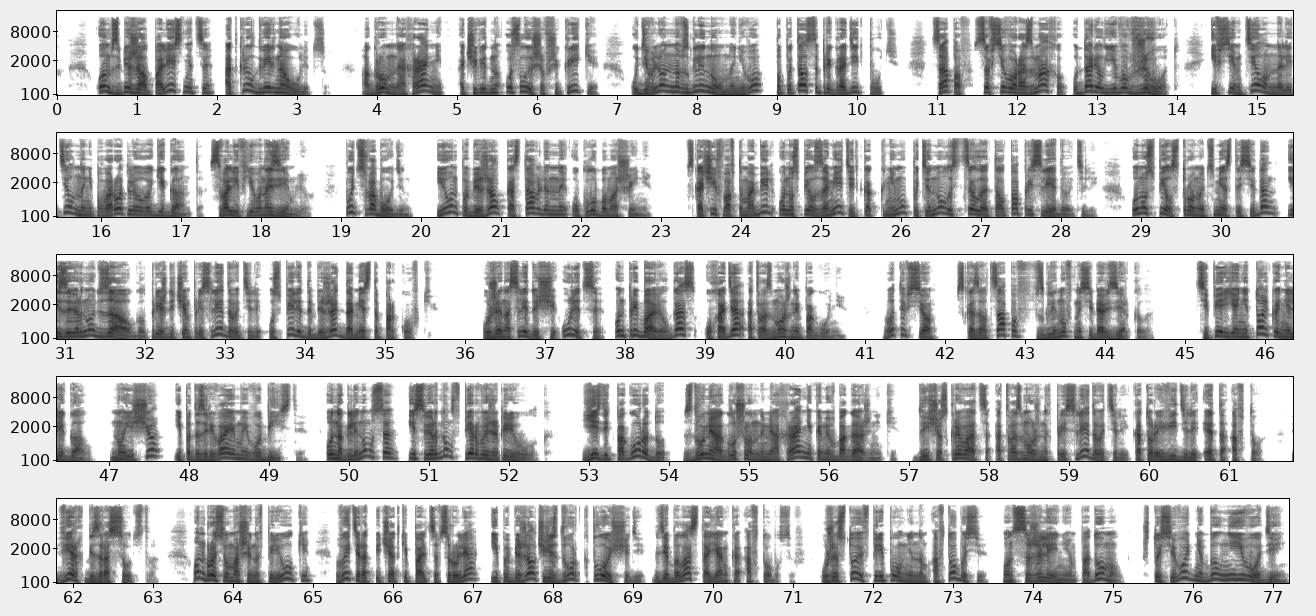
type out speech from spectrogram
Он взбежал по лестнице, открыл дверь на улицу. Огромный охранник, очевидно услышавший крики, удивленно взглянул на него, попытался преградить путь. Цапов со всего размаха ударил его в живот и всем телом налетел на неповоротливого гиганта, свалив его на землю. Путь свободен, и он побежал к оставленной у клуба машине. Вскочив в автомобиль, он успел заметить, как к нему потянулась целая толпа преследователей. Он успел стронуть с места седан и завернуть за угол, прежде чем преследователи успели добежать до места парковки. Уже на следующей улице он прибавил газ, уходя от возможной погони. «Вот и все», — сказал Цапов, взглянув на себя в зеркало. «Теперь я не только нелегал, но еще и подозреваемый в убийстве». Он оглянулся и свернул в первый же переулок. Ездить по городу с двумя оглушенными охранниками в багажнике, да еще скрываться от возможных преследователей, которые видели это авто, верх безрассудства. Он бросил машину в переулке, вытер отпечатки пальцев с руля и побежал через двор к площади, где была стоянка автобусов. Уже стоя в переполненном автобусе, он с сожалением подумал, что сегодня был не его день.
